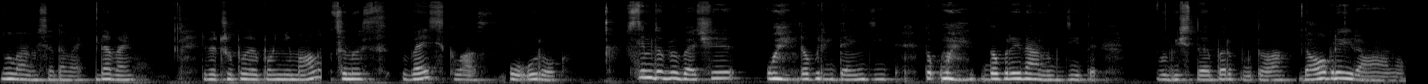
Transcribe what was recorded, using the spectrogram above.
Ну ладно, все, давай. Давай. Ребят, щоб ви понімали, це у нас весь клас. О, урок. Всім добрий вечір. Ой, добрий день, діти. Ой, добрий ранок, діти. Вибачте, я перепутала. Добрий ранок.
